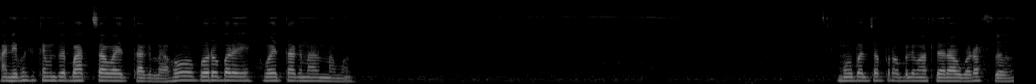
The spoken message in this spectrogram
आणि बघ ते म्हणतात भातचा वैतागला. हो बरोबर आहे. वैतागणार ना मग. मोबाईलचा प्रॉब्लेम असल्यावर अवघड असतं.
